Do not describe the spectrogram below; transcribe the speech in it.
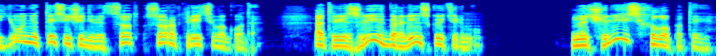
июня 1943 года. Отвезли в берлинскую тюрьму. Начались хлопоты.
